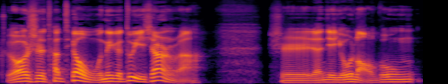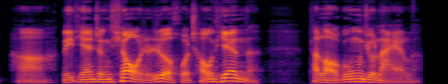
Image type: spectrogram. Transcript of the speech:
主要是他跳舞那个对象啊，是人家有老公啊。那天正跳着热火朝天呢，她老公就来了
